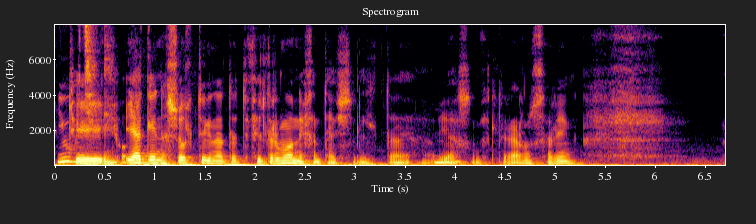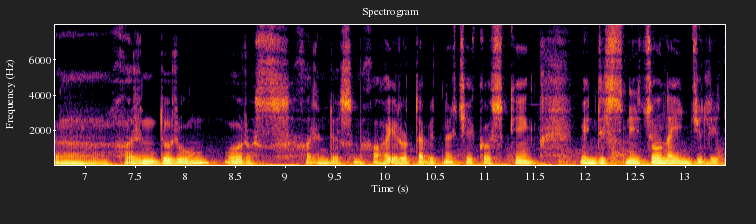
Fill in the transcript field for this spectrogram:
Юу гэж хэлэх вэ? Яг энэ асуултыг надад филармоныхан тавьсан л да. Яасан гэхээр 10 сарын 24 өөр бас 20 байсан баха. Хоёр удаа бид нар Чайковскийн Мендельсний 180 жилээр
